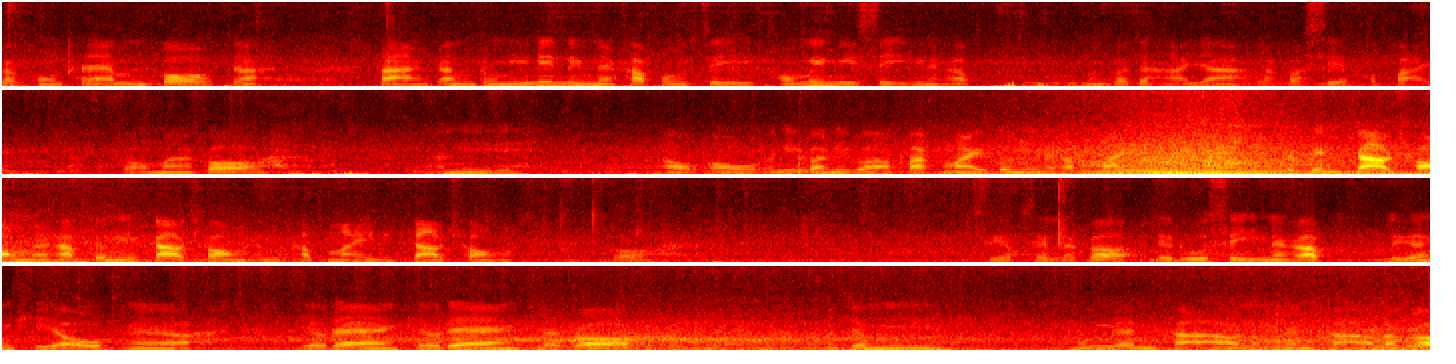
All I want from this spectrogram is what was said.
กับของแท้มันก็จะต่างกันตรงนี้นิดนึงนะครับของซีเขาไม่มีสีนะครับ มันก็จะหายากแล้วก็เสียบเข้าไป ต่อมาก็อันนี้เอาเอาอันนี้ก่อนดีกว่าปลั๊กไม้ตัวนี้นะครับไม้จะเป็น 9 ช่องนะครับ ตัวนี้ 9 ช่องเห็นไหมครับไม้หนึ่งเก้าช่อง ก็เสียบเสร็จแล้วก็เดี๋ยวดูสีนะครับ เหลืองเขียวอ่า เขียวแดงเขียวแดงแล้วก็มันจะมีน้ำเงินขาวน้ำเงินขาวแล้วก็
